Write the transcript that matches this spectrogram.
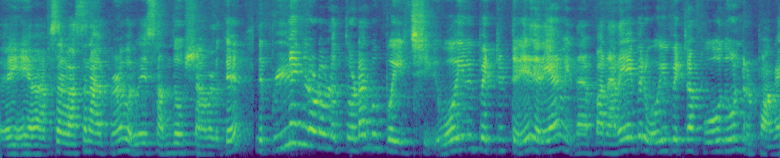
அஹ், வசனம் ஒரே சந்தோஷம் அவளுக்கு. இந்த பிள்ளைங்களோட உள்ள தொடர்பு போயிடுச்சு. ஓய்வு பெற்றுட்டு நிறையா நிறைய பேர் ஓய்வு பெற்றால் போதும்னு இருப்பாங்க.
